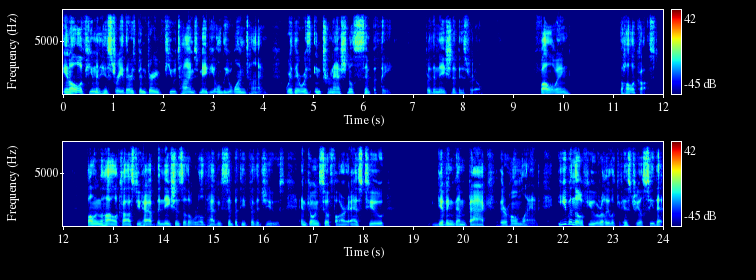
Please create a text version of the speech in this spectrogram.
In all of human history, there has been very few times, maybe only one time, where there was international sympathy for the nation of Israel following the Holocaust. Following the Holocaust, you have the nations of the world having sympathy for the Jews and going so far as to giving them back their homeland. Even though, if you really look at history, you'll see that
